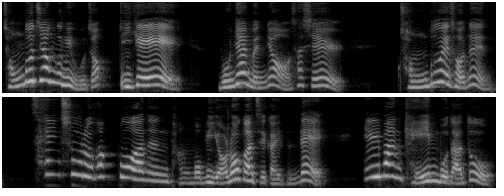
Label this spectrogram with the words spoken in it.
정부 지원금이 뭐죠? 이게 뭐냐면요. 사실 정부에서는 세수를 확보하는 방법이 여러 가지가 있는데 일반 개인보다도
